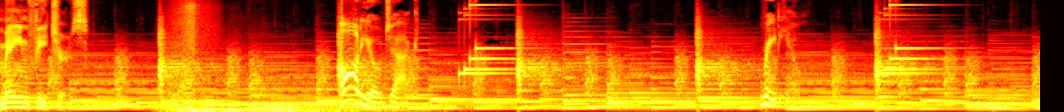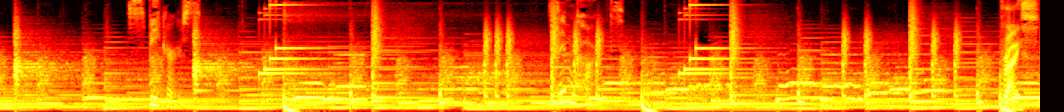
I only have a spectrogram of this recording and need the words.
Main features. Audio jack. Radio. Speakers. SIM cards. Price.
